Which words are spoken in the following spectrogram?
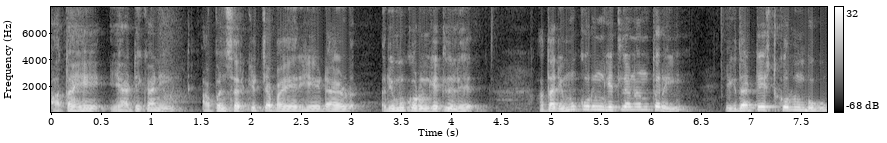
आता हे ह्या ठिकाणी आपण सर्किटच्या बाहेर हे डायोड रिमूव्ह करून घेतलेले आहेत. आता रिमूव्ह करून घेतल्यानंतरही एकदा टेस्ट करून बघू.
